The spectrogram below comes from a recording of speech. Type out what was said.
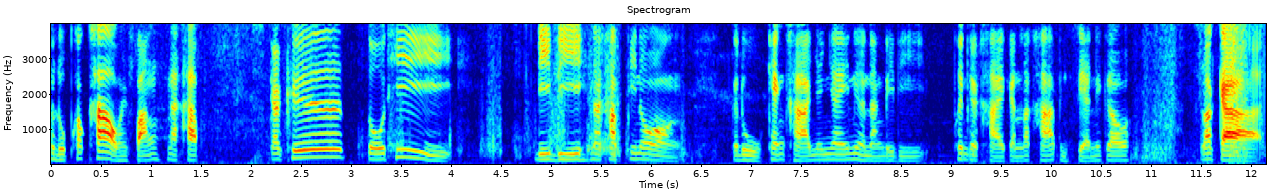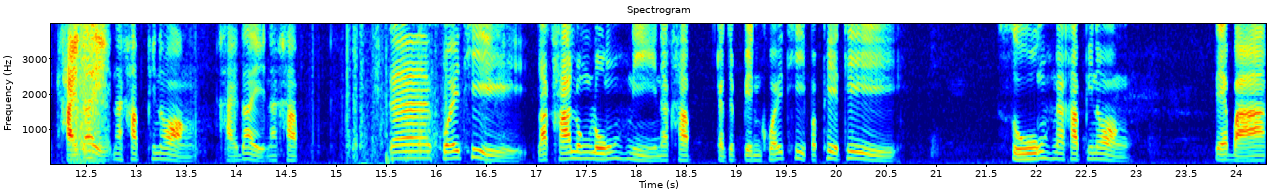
สรุปคร่าวๆให้ฟังนะครับ ก็คือตัวที่ดีๆนะครับพี่น้องกระดูกแข้งขาใหญ่ๆเนื้อหนังดีๆ เพื่อนก็ขายกันราคาเป็นแสนนี่ก็ราคาขายได้นะครับ พี่น้องขายได้นะครับ แต่ควายที่ราคาลงๆนี่นะครับ ก็จะเป็นควายที่ประเภทที่สูงนะครับ พี่น้อง แต่บาง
